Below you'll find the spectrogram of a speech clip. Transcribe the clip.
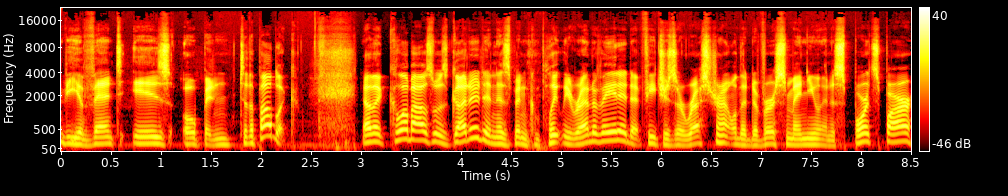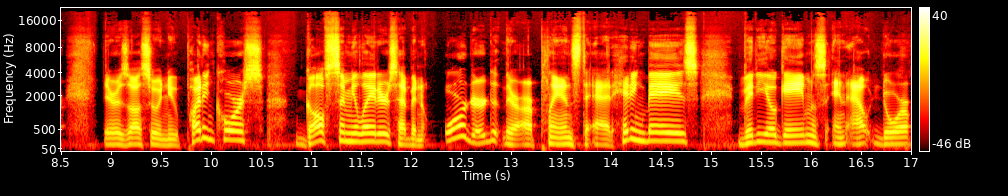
The event is open to the public. Now, the clubhouse was gutted and has been completely renovated. It features a restaurant with a diverse menu and a sports bar. There is also a new putting course. Golf simulators have been ordered. There are plans to add hitting bays, video games, and outdoor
